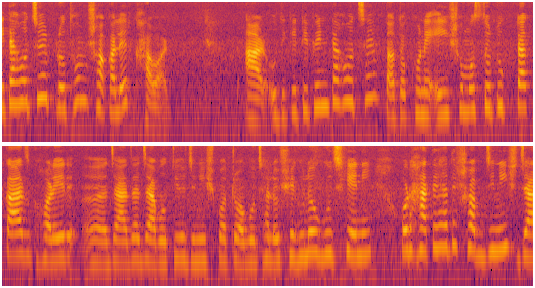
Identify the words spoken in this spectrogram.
এটা হচ্ছে প্রথম সকালের খাবার আর ওদিকে টিফিনটা হচ্ছে, ততক্ষণে এই সমস্ত টুকটাক কাজ, ঘরের যা যা যাবতীয় জিনিসপত্র অগোছালো সেগুলোও গুছিয়ে নিই। ওর হাতে হাতে সব জিনিস যা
